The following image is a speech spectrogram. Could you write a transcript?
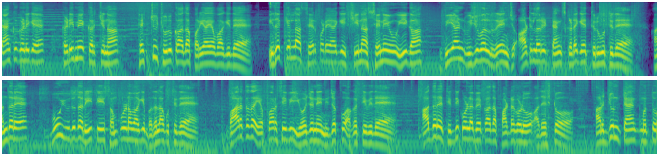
ಟ್ಯಾಂಕ್ಗಳಿಗೆ ಕಡಿಮೆ ಖರ್ಚಿನ ಹೆಚ್ಚು ಚುರುಕಾದ ಪರ್ಯಾಯವಾಗಿದೆ. ಇದಕ್ಕೆಲ್ಲ ಸೇರ್ಪಡೆಯಾಗಿ ಚೀನಾ ಸೇನೆಯು ಈಗ beyond visual range artillery tanks ಕಡೆಗೆ ತಿರುಗುತ್ತಿದೆ. ಅಂದರೆ ಭೂ ಯುದ್ಧದ ರೀತಿ ಸಂಪೂರ್ಣವಾಗಿ ಬದಲಾಗುತ್ತಿದೆ. ಭಾರತದ ಎಫ್ ಆರ್ ಸಿ ಬಿ ಯೋಜನೆ ನಿಜಕ್ಕೂ ಅಗತ್ಯವಿದೆ. ಆದರೆ ತಿದ್ದಿಕೊಳ್ಳಬೇಕಾದ ಪಾಠಗಳು ಅದೆಷ್ಟೋ. ಅರ್ಜುನ್ ಟ್ಯಾಂಕ್ ಮತ್ತು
